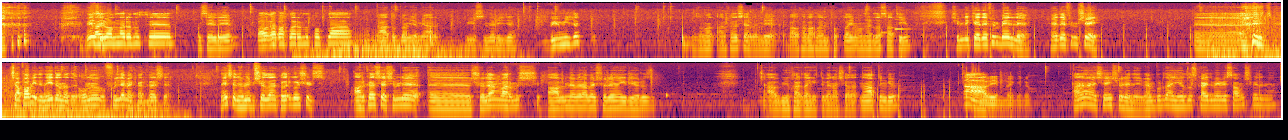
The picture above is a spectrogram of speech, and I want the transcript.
Neyse. Hayvanlarını sev. sevdiğim Balgabaklarını topla. daha toplamayacağım yarın. Büyüsünler iyice. Büyümeyecek ki. o zaman arkadaşlar ben bir bal kabaklarını toplayayım onları da satayım. Şimdiki hedefim belli. Hedefim şey ee, çapa mıydı neydi onun adı onu fulllemek arkadaşlar Neyse önemli bir şey olana kadar görüşürüz. Arkadaşlar şimdi eee şölen varmış. Abimle beraber şölene gidiyoruz. Abim yukarıdan gitti ben aşağıdan. Ne yaptın gülüm? Ne yapayım be gülüm? Ana şey şöleni. Ben buradan yıldız kaydı meyvesi almış mıydım ya?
